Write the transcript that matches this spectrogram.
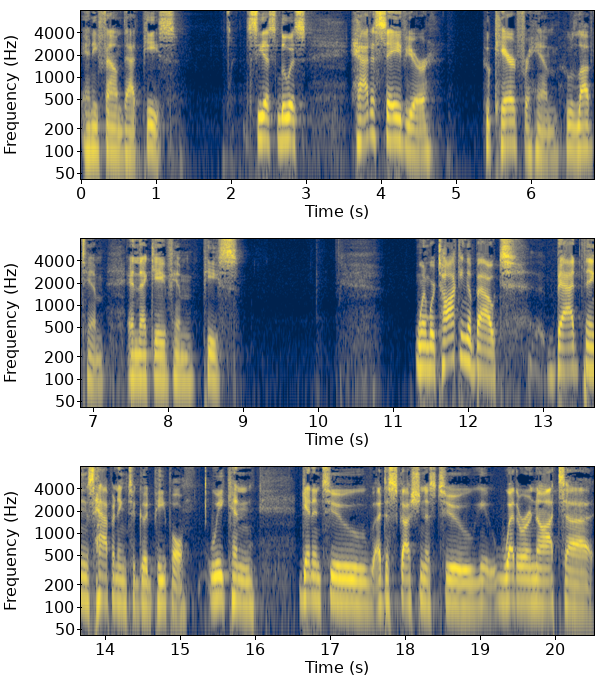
and he found that peace. C.S. Lewis had a Savior who cared for him, who loved him, and that gave him peace. When we're talking about bad things happening to good people, we can get into a discussion as to whether or not uh,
